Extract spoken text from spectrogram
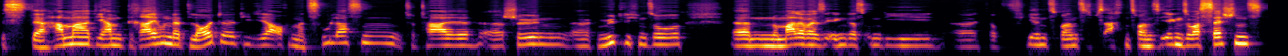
ist der Hammer. Die haben 300 Leute, die die ja auch immer zulassen. Total äh, schön, äh, gemütlich und so. Äh, normalerweise irgendwas um die, äh, ich glaube, 24 bis 28, irgend sowas Sessions.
